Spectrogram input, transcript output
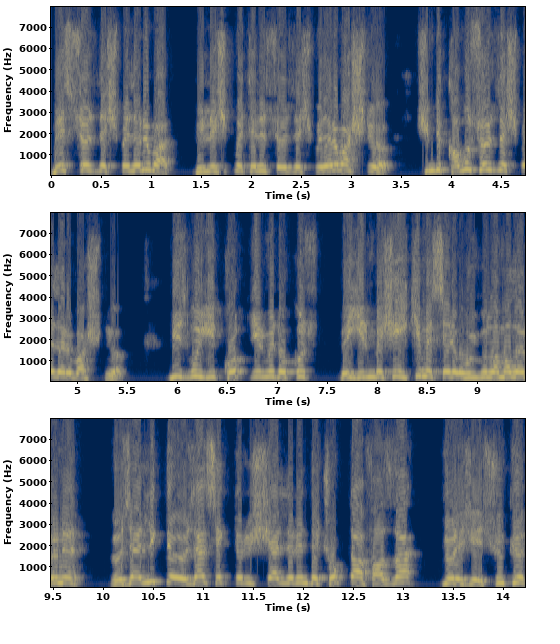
MES sözleşmeleri var. Birleşik Metal'in sözleşmeleri başlıyor. Şimdi kamu sözleşmeleri başlıyor. Biz bu kod 29 ve 25'e 2 mesele uygulamalarını özellikle özel sektör işyerlerinde çok daha fazla göreceğiz. Çünkü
